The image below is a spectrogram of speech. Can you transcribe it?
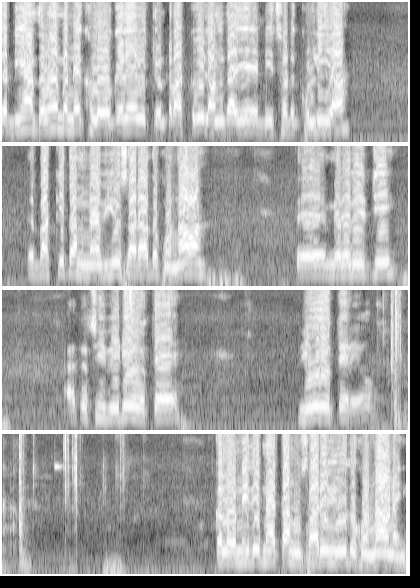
ਗੱਡੀਆਂ ਦੋਵੇਂ ਬੰਨੇ ਖਲੋ ਕੇ ਦੇ ਵਿੱਚੋਂ ਟਰੱਕ ਵੀ ਲੰਘਦਾ ਜੇ ਐਡੀ ਸੜਕ ਖੁੱਲੀ ਆ। ਤੇ ਬਾਕੀ ਤੁਹਾਨੂੰ ਮੈਂ ਵੀਊ ਸਾਰਾ ਦਿਖਾਉਣਾ ਵਾ। ਤੇ ਮੇਰੇ ਵੀਰ ਜੀ ਆ ਤੁਸੀਂ ਵੀਡੀਓ ਉੱਤੇ ਵੀਊ ਉੱਤੇ ਰਹੋ। ਕਲੋਨੀ ਦੀ ਮੈਂ ਤੁਹਾਨੂੰ ਸਾਰੀ ਵਿਊ ਦਿਖਾਉਣਾ ਹੁਣੇ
